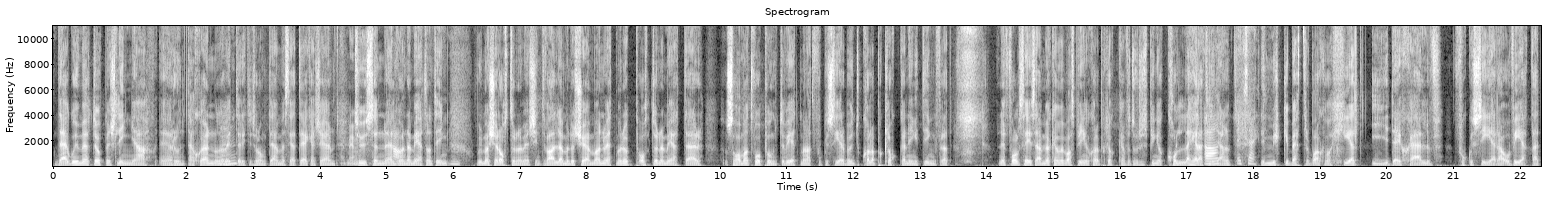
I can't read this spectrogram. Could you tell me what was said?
Där går ju att möta upp en slinga eh, runt den sjön och jag vet Mm. inte riktigt hur långt det är men säg att det är kanske Men- 1000-1100 meter någonting. Mm. Vill man köra 800 meters intervaller men då kör man, vet man upp 800 meter så har man två punkter vet man att fokusera, behöver inte kolla på klockan ingenting för att när folk säger så här, men jag kan väl bara springa och kolla på klockan för då får du springa och kolla hela tiden. Ja. Det är mycket bättre att bara kunna vara helt i dig själv fokusera och veta att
